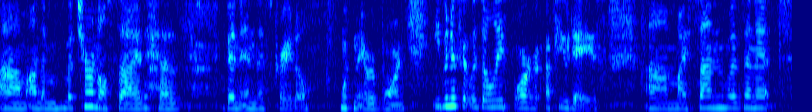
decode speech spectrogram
um, on the maternal side has been in this cradle when they were born, even if it was only for a few days. Um, my son was in it,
